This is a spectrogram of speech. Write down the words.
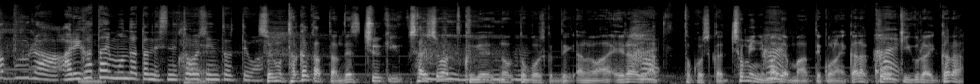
油ありがたいもんだったんですね、当時にとっては。それも高かったんです。中期最初は公家のところしかであの偉いはい。ところしか庶民にまでは回ってこないからはい。後期ぐらいから、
